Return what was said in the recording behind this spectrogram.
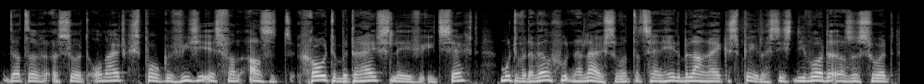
Dat er een soort onuitgesproken visie is van als het grote bedrijfsleven iets zegt, moeten we daar wel goed naar luisteren. Want dat zijn hele belangrijke spelers. Die, die worden als een soort,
